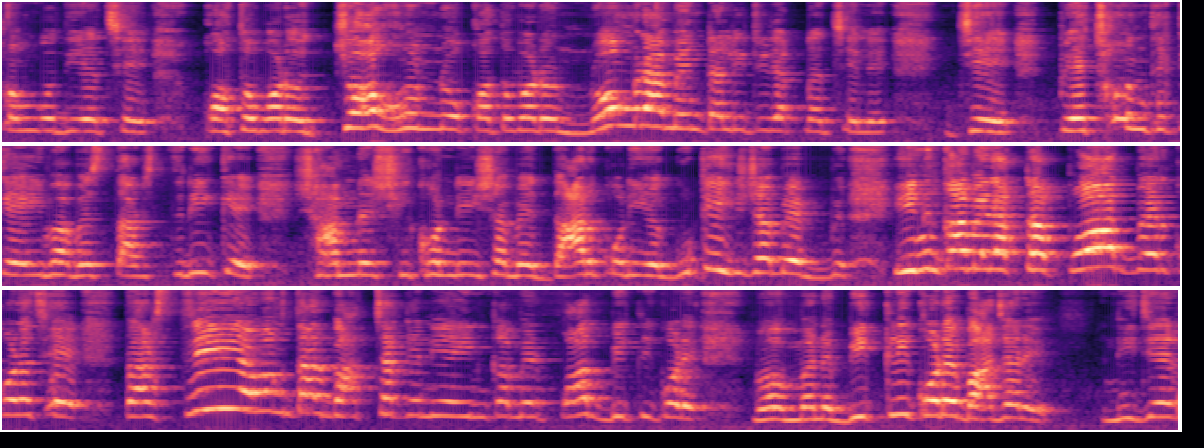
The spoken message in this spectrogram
সঙ্গ দিয়েছে। কত বড় জঘন্য, কত বড় নোংরা মেন্টালিটির একটা ছেলে যে পেছন থেকে এইভাবে তার স্ত্রীকে সামনে শিখণ্ডী হিসাবে, দাঁড় করিয়ে, গুটি হিসাবে ইনকামের একটা পথ বের করেছে। তার স্ত্রী এবং তার বাচ্চাকে নিয়ে ইনকামের পথ বিক্রি করে মানে বিক্রি করে বাজারে। নিজের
